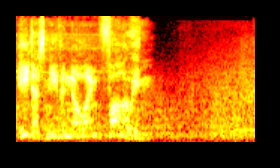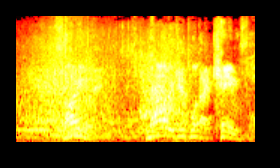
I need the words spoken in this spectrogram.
He doesn't even know I'm following. Finally. Now to get what I came for.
